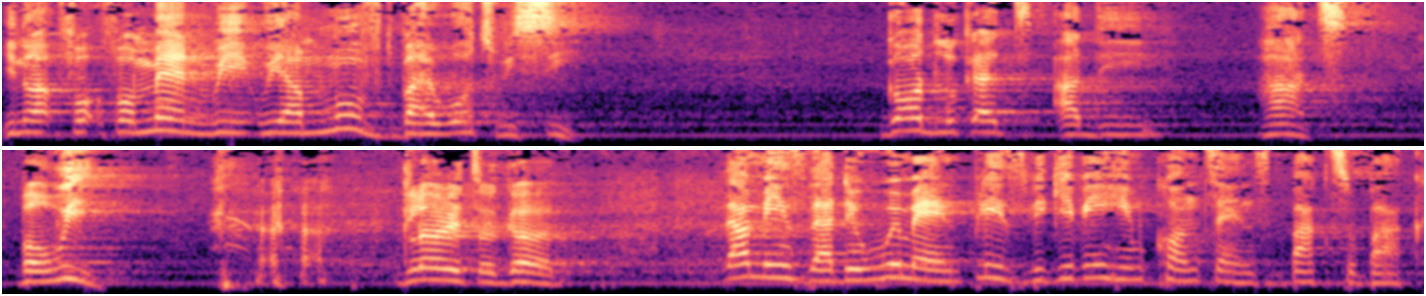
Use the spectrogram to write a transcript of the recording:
You know, for, for men, we, we are moved by what we see. God look at, at the heart. But we, glory to God. That means that the women, please be giving him content back to back.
